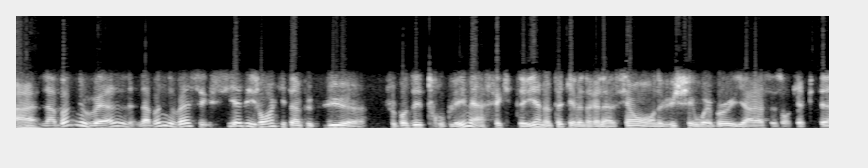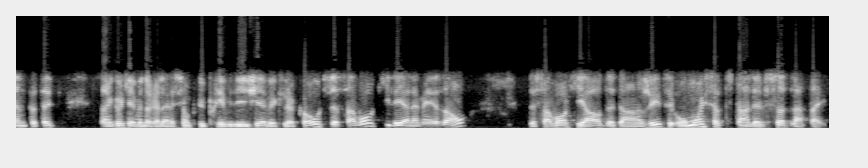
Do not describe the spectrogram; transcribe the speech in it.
Euh, la bonne nouvelle, la bonne nouvelle, c'est que s'il y a des joueurs qui étaient un peu plus, euh, je veux pas dire troublés, mais affectés, il y en a peut-être qui avaient une relation, on a vu chez Weber hier, c'est son capitaine, peut-être c'est un gars qui avait une relation plus privilégiée avec le coach, de savoir qu'il est à la maison, de savoir qu'il est hors de danger, au moins ça, tu t'enlèves ça de la tête.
